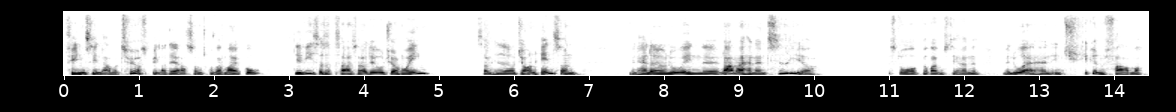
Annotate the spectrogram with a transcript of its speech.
findes en amatørspiller der, som skulle være meget god. Det viser sig så, at det er jo John Wayne, som hedder John Henson, men han er jo nu en, øh, nej nej, han er en tidligere stor berømt stjerne, men nu er han en chicken farmer.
